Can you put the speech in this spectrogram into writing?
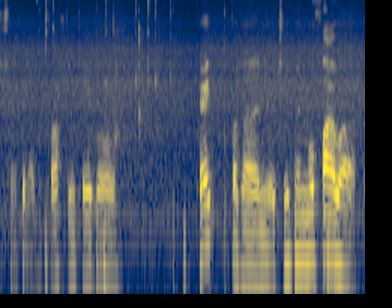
just make another crafting table. Okay, got a new achievement, more fireworks.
